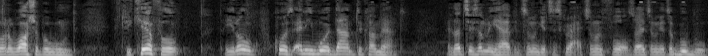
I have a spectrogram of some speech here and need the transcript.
want to wash up a wound. Be careful that you don't cause any more dam to come out. Right, let's say something happens, someone gets a scratch, someone falls, right? Someone gets a boo boo.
